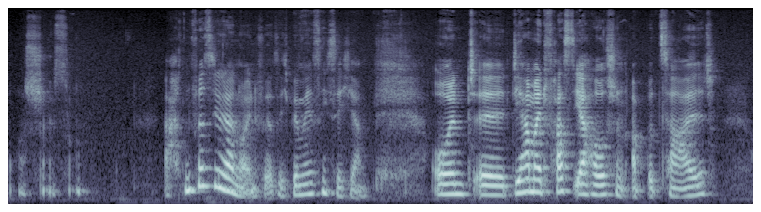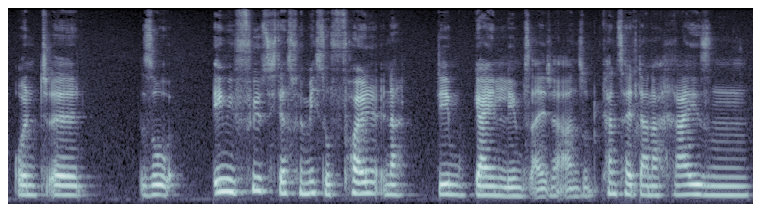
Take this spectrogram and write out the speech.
oh, scheiße, 48 oder 49, bin mir jetzt nicht sicher. Und äh, die haben halt fast ihr Haus schon abbezahlt. Und äh, so irgendwie fühlt sich das für mich so voll nach dem geilen Lebensalter an. So, du kannst halt danach reisen,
